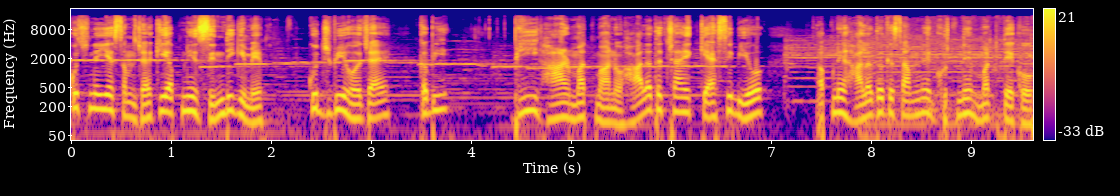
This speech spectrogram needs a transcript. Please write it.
कुछ ने यह समझा कि अपनी ज़िंदगी में कुछ भी हो जाए, कभी भी हार मत मानो। हालत चाहे कैसी भी हो, अपने हालतों के सामने घुटने मत देखो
